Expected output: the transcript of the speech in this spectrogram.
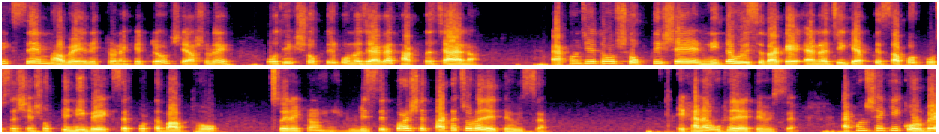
ঠিক সেম ভাবে ইলেকট্রনের ক্ষেত্রেও সে আসলে অধিক শক্তির কোনো জায়গায় থাকতে চায় না। এখন যেহেতু শক্তি সে নিতে হয়েছে তাকে এনার্জি গ্যাপকে সাপোর্ট করছে, সে শক্তি নিবে একসেপ্ট করতে বাধ্য সো ইলেকট্রন রিসিভ করে সে তাকে চলে যেতে হয়েছে এখানে উঠে যেতে হয়েছে এখন সে কি করবে?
